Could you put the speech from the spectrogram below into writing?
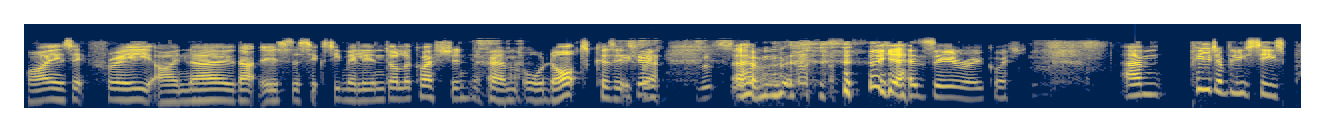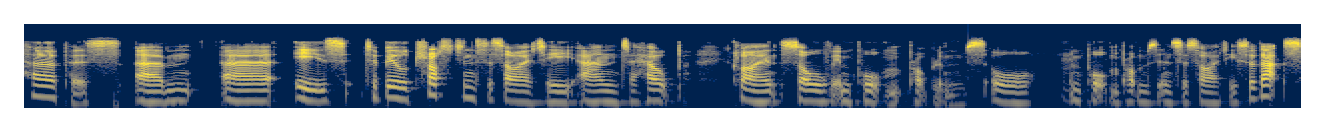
Why is it free? I know that is the sixty million dollar question, um, or not, because it's free. Yeah, um, yeah zero question. Um, PwC's purpose um, uh, is to build trust in society and to help clients solve important problems or important problems in society. So that's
